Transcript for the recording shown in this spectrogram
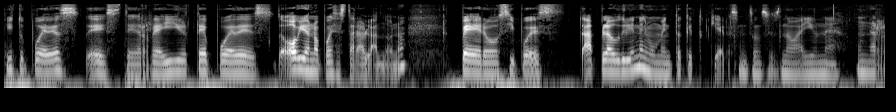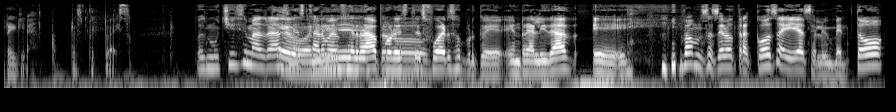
Y tú puedes, este, reírte, puedes, obvio no puedes estar hablando, ¿no? Pero sí puedes aplaudir en el momento que tú quieras. Entonces no hay una, una regla respecto a eso. Pues muchísimas gracias Carmen Ferrá por este esfuerzo, porque en realidad eh, íbamos a hacer otra cosa y ella se lo inventó,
